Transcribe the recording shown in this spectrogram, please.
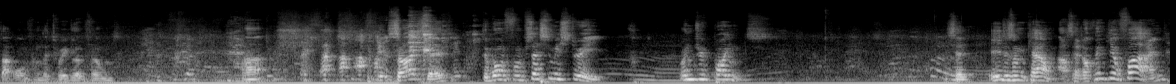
that one from the Twiglet films. So I said the one from Sesame Street. 100 points. He said, he doesn't count. I said, I think you'll find.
